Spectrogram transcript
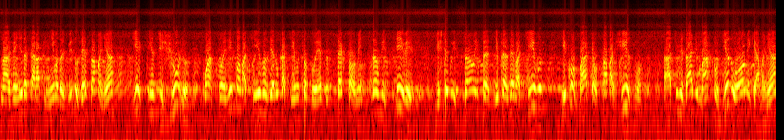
na Avenida Carapinima 2200, amanhã, dia 15 de julho, com ações informativas e educativas sobre doenças sexualmente transmissíveis, distribuição de preservativos e combate ao tabagismo. A atividade marca o Dia do Homem, que é amanhã,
